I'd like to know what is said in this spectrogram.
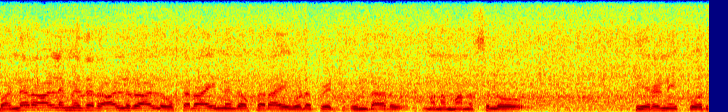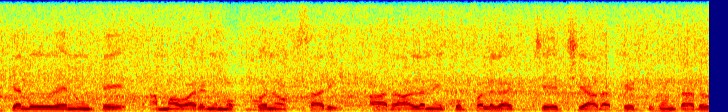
బండరాళ్ళ మీద రాళ్ళు రాళ్ళు ఒక రాయి మీద ఒక రాయి కూడా పెట్టుకుంటారు. మన మనసులో తీరని కోరికలు ఉంటే అమ్మవారిని మొక్కుకొని ఒకసారి ఆ రాళ్ళని కుప్పలుగా చేర్చి ఆడ పెట్టుకుంటారు.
